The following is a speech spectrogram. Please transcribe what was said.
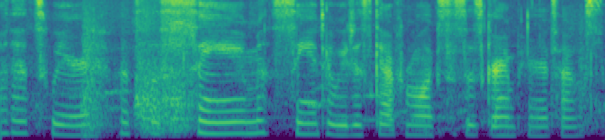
Oh, that's weird. That's the same Santa we just got from Alexis's grandparents' house.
